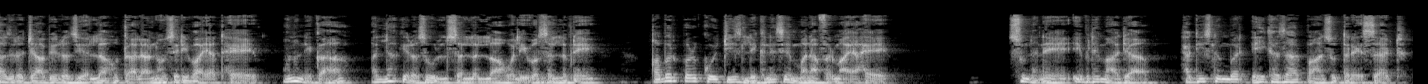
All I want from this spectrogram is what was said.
حضرت جابر رضی اللہ تعالیٰ عنہ سے روایت ہے۔ انہوں نے کہا، اللہ کے رسول صلی اللہ علیہ وسلم نے قبر پر کوئی چیز لکھنے سے منع فرمایا ہے۔ سننے ابن ماجہ، حدیث نمبر ایک ہزار پانچ سو تریسٹھ۔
